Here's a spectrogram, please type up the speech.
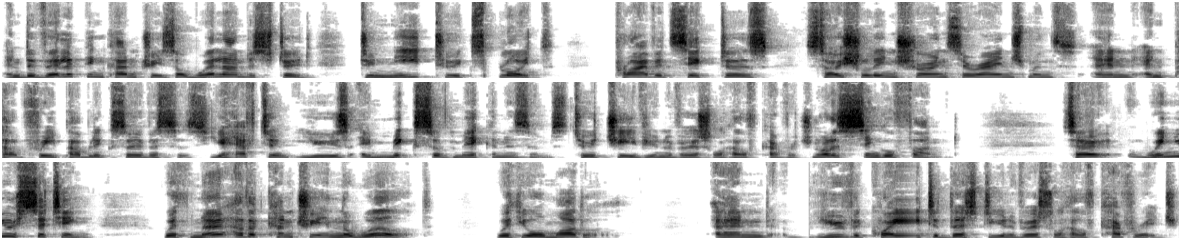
And developing countries are well understood to need to exploit private sectors, social insurance arrangements, and, and pu- free public services. You have to use a mix of mechanisms to achieve universal health coverage, not a single fund. So when you're sitting with no other country in the world with your model. And you've equated this to universal health coverage.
